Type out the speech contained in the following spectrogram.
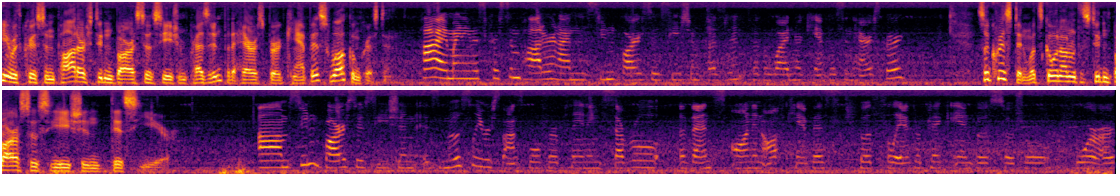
here with Kristin Potter, Student Bar Association President for the Harrisburg campus. Welcome, Kristin. Hi, my name is Kristin Potter and I'm the Student Bar Association President for the Widener campus in Harrisburg. So, Kristin, what's going on with the Student Bar Association this year? Um, Student Bar Association is mostly responsible for planning several events on and off campus, both philanthropic and both social for our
